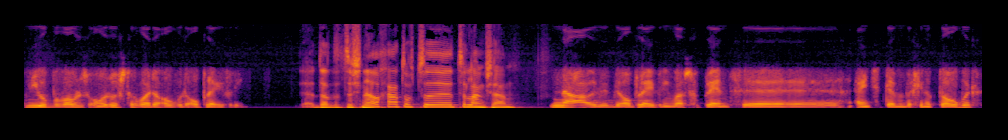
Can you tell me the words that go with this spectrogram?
nieuwe bewoners onrustig worden over de oplevering dat het te snel gaat of te, te langzaam? Nou, de, de oplevering was gepland uh, eind september, begin oktober.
